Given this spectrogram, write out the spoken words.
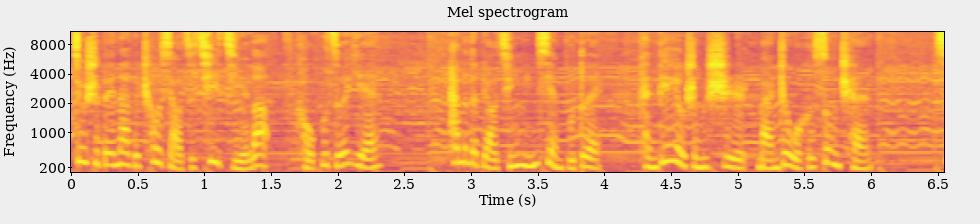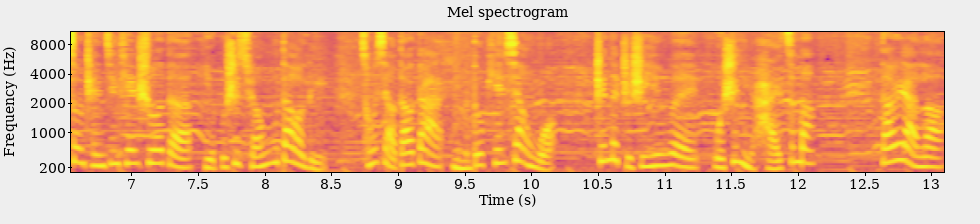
就是被那个臭小子气急了，口不择言。他们的表情明显不对，肯定有什么事瞒着我和宋晨。宋晨今天说的也不是全无道理，从小到大你们都偏向我，真的只是因为我是女孩子吗？当然了，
